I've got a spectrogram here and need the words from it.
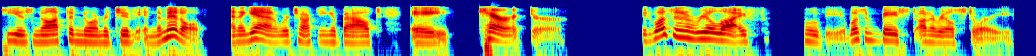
He is not the normative in the middle. And again, we're talking about a character. It wasn't a real life movie, it wasn't based on a real story.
